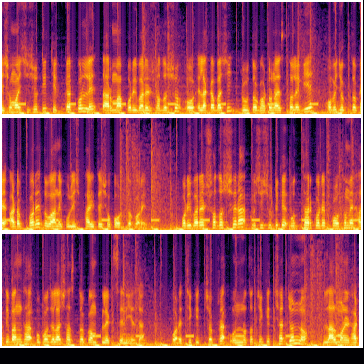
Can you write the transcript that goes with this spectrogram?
এ সময় শিশুটি চিৎকার করলে তার মা পরিবারের সদস্য ও এলাকাবাসী দ্রুত ঘটনাস্থলে গিয়ে অভিযুক্তকে আটক করে দোয়ানি পুলিশ ফাঁড়িতে সোপর্দ করেন। পরিবারের সদস্যরা ওই শিশুটিকে উদ্ধার করে প্রথমে হাতিবান্ধা উপজেলা স্বাস্থ্য কমপ্লেক্সে নিয়ে যান। পরে চিকিৎসকরা উন্নত চিকিৎসার জন্য লালমনিরহাট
